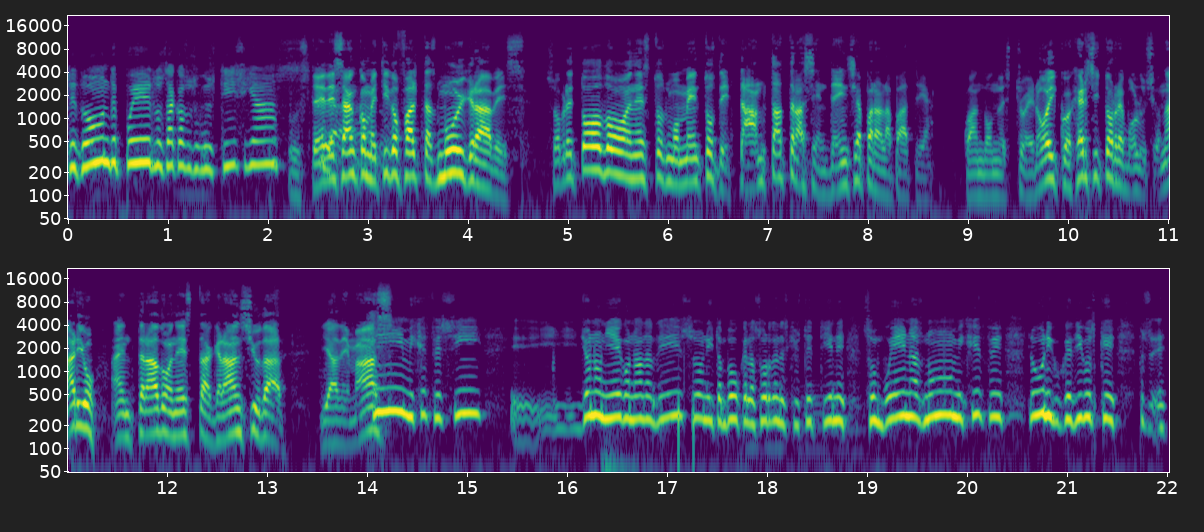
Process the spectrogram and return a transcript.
¿De dónde, pues, los saca sus justicias? Ustedes han cometido faltas muy graves, sobre todo en estos momentos de tanta trascendencia para la patria, cuando nuestro heroico ejército revolucionario ha entrado en esta gran ciudad y además... Sí, mi jefe, sí. Eh, yo no niego nada de eso, ni tampoco que las órdenes que usted tiene son buenas. No, mi jefe. Lo único que digo es que, pues, eh,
